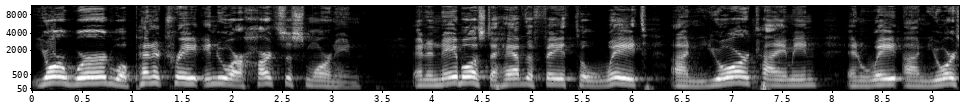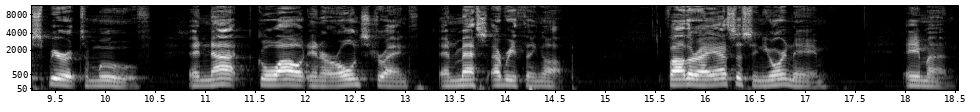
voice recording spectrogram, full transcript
your word will penetrate into our hearts this morning and enable us to have the faith to wait on your timing and wait on your spirit to move and not go out in our own strength and mess everything up. Father, I ask this in your name. Amen.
